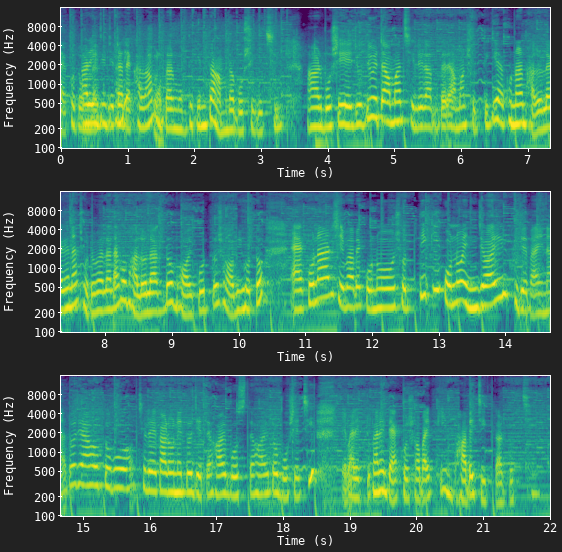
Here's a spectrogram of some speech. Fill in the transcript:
দেখো আর এই যে যেটা দেখালাম ওটার মধ্যে কিন্তু আমরা বসে গেছি। আর বসে যদিও এটা আমার ছেলের আবদারে আমার সত্যি কি এখন আর ভালো লাগে না। ছোটোবেলা দেখো ভালো লাগতো ভয় করতো সবই হতো। এখন আর সেভাবে কোনো সত্যি কি কোনো এনজয় খুঁজে পাই না। তো যা হোক, তবুও ছেলের কারণে তো যেতে হয়, বসতে হয়। তো বসেছি। এবার একটুখানি দেখো সবাই কীভাবে চিৎকার করছে।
